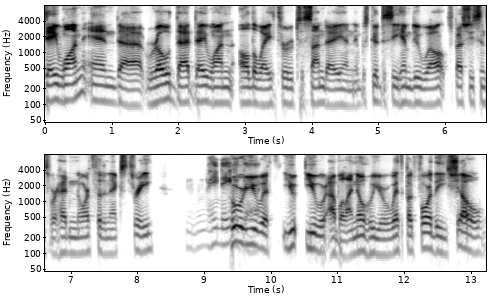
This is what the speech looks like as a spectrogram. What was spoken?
day one and uh, rode that day one all the way through to Sunday. And it was good to see him do well, especially since we're heading north for the next three. Mhm. he needed who were you with? You you were uh, well, I know who you were with, but for the show,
